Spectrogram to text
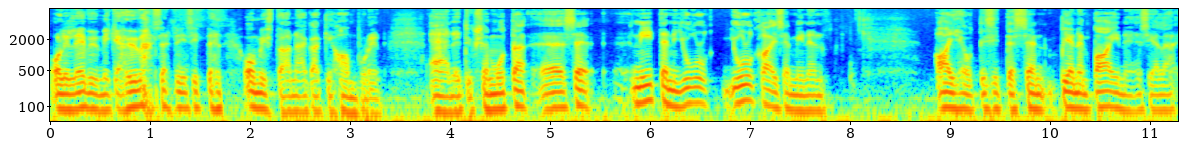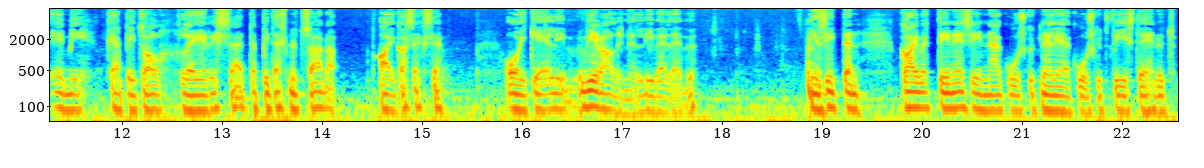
oli levy mikä hyvänsä, niin sitten omistaa nämä kaikki Hampurin äänityksen. Mutta se niiden jul, julkaiseminen aiheutti sitten sen pienen paineen siellä Emi Capitol-leirissä, että pitäisi nyt saada aikaiseksi se oikea li- virallinen livelevy. Ja sitten kaivettiin esiin nämä 64 ja 65 tehdyt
